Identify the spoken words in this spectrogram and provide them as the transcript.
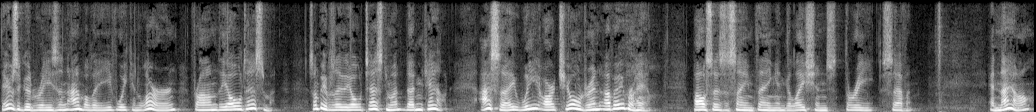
There's a good reason I believe we can learn from the Old Testament. Some people say the Old Testament doesn't count. I say we are children of Abraham. Paul says the same thing in Galatians 3 7. And now,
